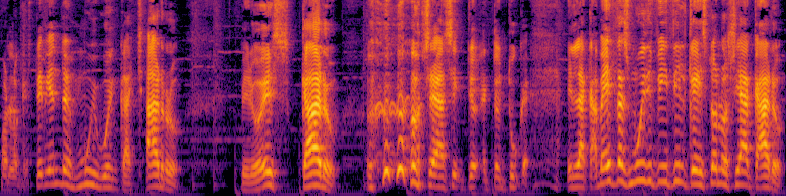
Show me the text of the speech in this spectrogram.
por lo que estoy viendo, es muy buen cacharro. Pero es caro. o sea, si, en la cabeza es muy difícil que esto no sea caro.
